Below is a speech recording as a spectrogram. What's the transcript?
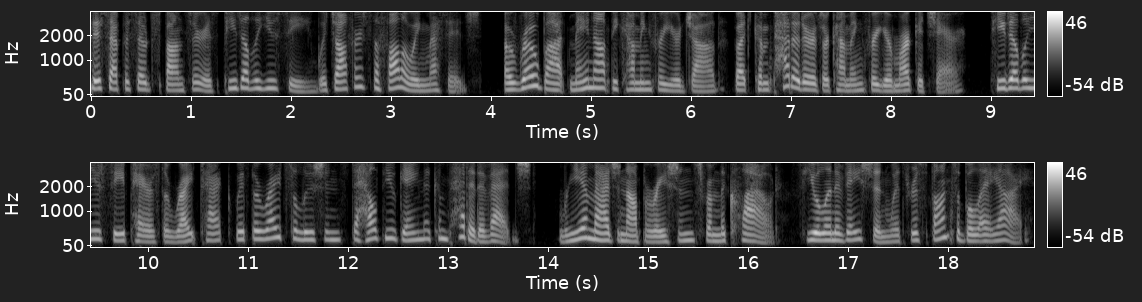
This episode's sponsor is PWC, which offers the following message A robot may not be coming for your job, but competitors are coming for your market share. PWC pairs the right tech with the right solutions to help you gain a competitive edge. Reimagine operations from the cloud, fuel innovation with responsible AI,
